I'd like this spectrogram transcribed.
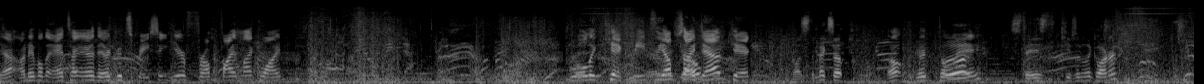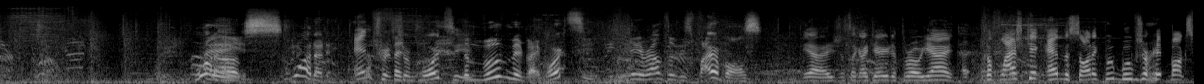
Yeah, unable to anti-air there. Good spacing here from Fine Like Wine. Rolling kick beats the upside go. down kick. Wants the mix up. Oh, good delay. Stays, keeps him in the corner. What, Nice. a, what an entrance from Mortsy. The movement by Mortsy. Getting around through these fireballs. Yeah, he's just like, I dare you to throw. Yeah, the flash kick and the sonic boom moves her hitbox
